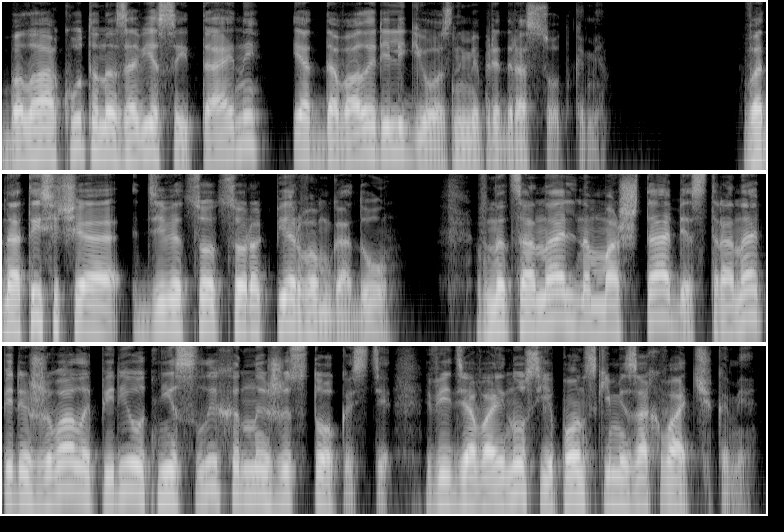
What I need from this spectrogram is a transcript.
была окутана завесой тайны и отдавала религиозными предрассудками. В 1941 году в национальном масштабе страна переживала период неслыханной жестокости, ведя войну с японскими захватчиками –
